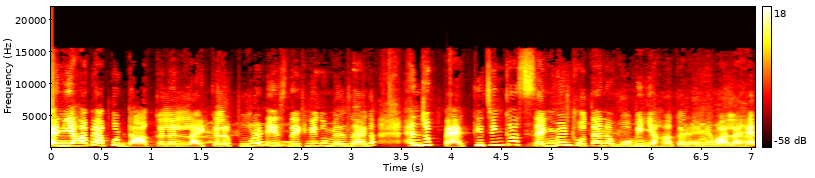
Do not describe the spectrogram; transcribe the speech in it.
एंड यहाँ पे आपको dark colour light colour colour पूरा टेस्ट देखने को मिल जाएगा। एंड जो पैकेजिंग का सेगमेंट होता है ना, वो भी यहाँ का रहने वाला है।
